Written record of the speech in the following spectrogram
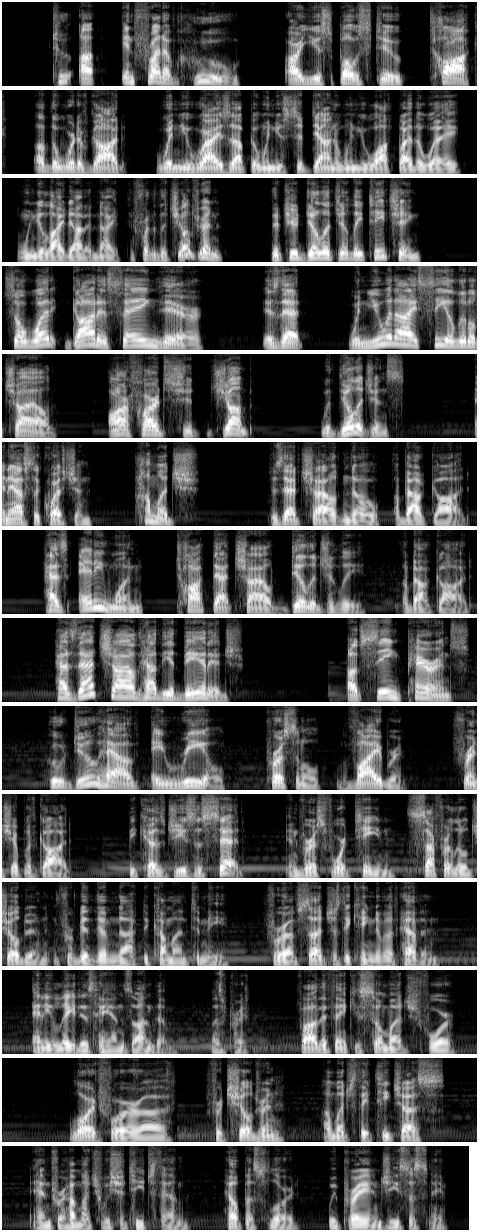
To up in front of who are you supposed to talk of the word of God when you rise up and when you sit down and when you walk by the way, and when you lie down at night? In front of the children that you're diligently teaching. So, what God is saying there is that when you and I see a little child, our hearts should jump with diligence and ask the question how much does that child know about God? Has anyone taught that child diligently about God? Has that child had the advantage of seeing parents who do have a real, personal, vibrant friendship with God? Because Jesus said in verse 14, Suffer little children and forbid them not to come unto me, for of such is the kingdom of heaven. And he laid his hands on them. Let's pray. Father, thank you so much for, Lord, for, uh, for children how much they teach us, and for how much we should teach them. Help us, Lord. We pray in Jesus' name.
